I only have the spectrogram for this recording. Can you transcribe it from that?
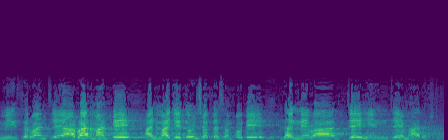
मी सर्वांचे आभार मानते आणि माझे दोन शब्द संपवते. धन्यवाद. जय हिंद. जय महाराष्ट्र.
